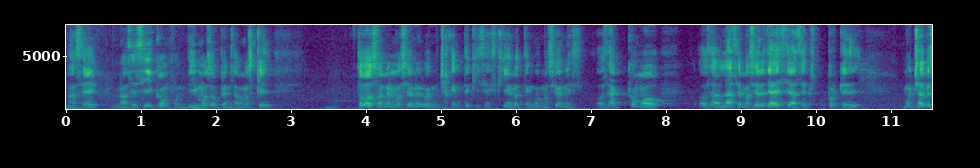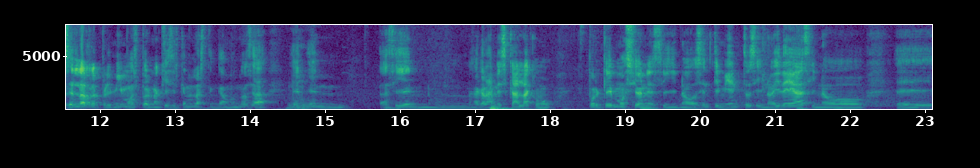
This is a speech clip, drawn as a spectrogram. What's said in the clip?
no sé, no sé si confundimos o pensamos que todos son emociones, güey, mucha gente que dice, es que yo no tengo emociones, o sea, cómo, o sea, las emociones ya decías, porque muchas veces las reprimimos, pero no quiere decir que no las tengamos, ¿no? O sea, en, así en una gran escala como, ¿por qué emociones y no sentimientos y no ideas y no eh,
